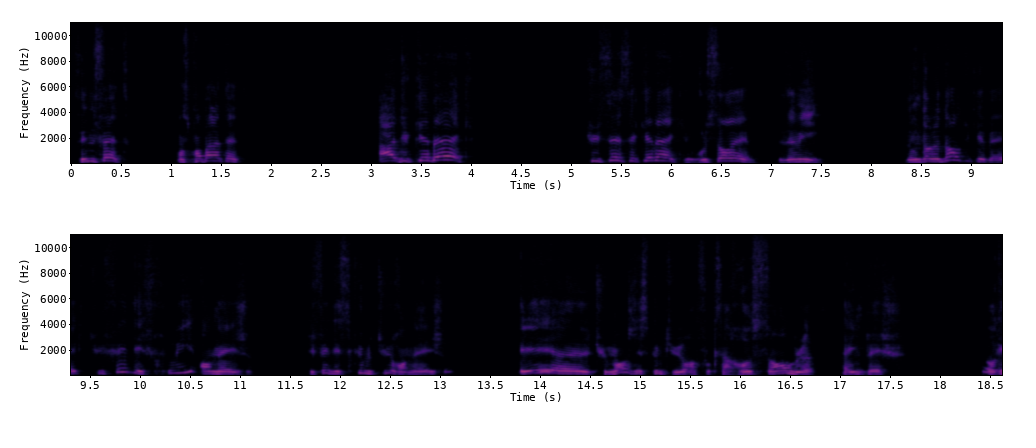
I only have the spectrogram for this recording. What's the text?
C'est une fête. On se prend pas la tête. Ah, du Québec Tu sais, c'est Québec. Vous le saurez, les amis. Donc, dans le nord du Québec, tu fais des fruits en neige. Tu fais des sculptures en neige et euh, tu manges des sculptures. Il faut que ça ressemble à une pêche. OK?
